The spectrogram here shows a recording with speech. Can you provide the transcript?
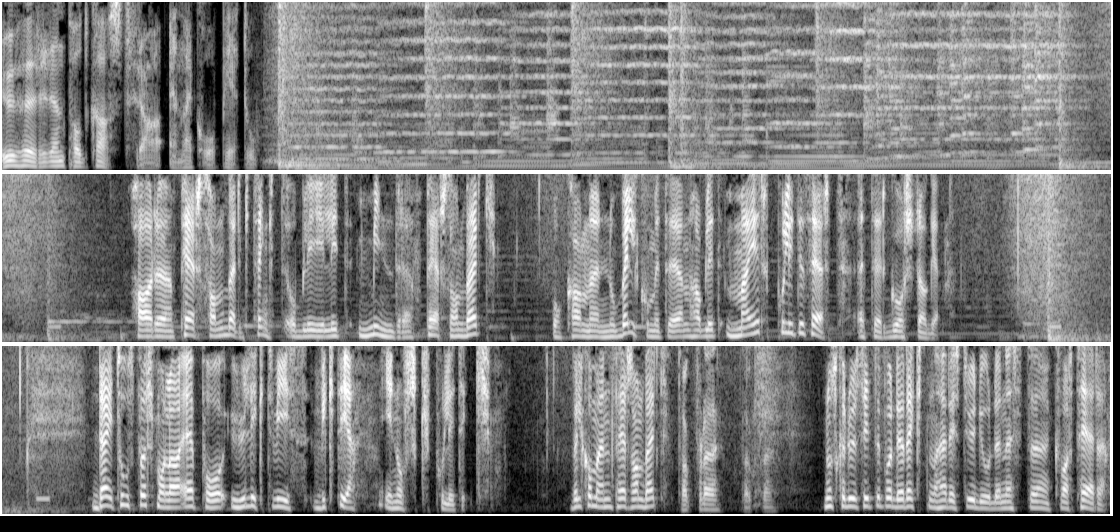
Du hører en podkast fra NRK P2. Har Per Sandberg tenkt å bli litt mindre Per Sandberg? Og kan Nobelkomiteen ha blitt mer politisert etter gårsdagen? De to spørsmåla er på ulikt vis viktige i norsk politikk. Velkommen, Per Sandberg. Takk for det. Takk for det. Nå skal du sitte på direkten her i studio det neste kvarteret.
